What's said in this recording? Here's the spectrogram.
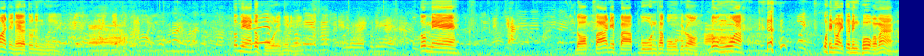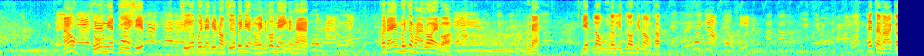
มาจากไหนล่ะตัวหนึ่งคือ ตัวแม่ตัวผู้เลยคือนี่ตัวแม่ ดอกฟ้าในป่าปูนครับผมพี่น้องโด่งงัวกล้วยหน่อยตัวหนึ่งโผล่ออกมาเอ้าสูงเมตรยี่สิบเสือเพิ่นในพี่น้องเสือไปเลี้ยงเอาไว้ในตัวแม่อีกต่างหากเท่าไหร่มึงก็พาร้อยบ่คุณน่ะเรียบเล่าบึงเราเรียบเล่าพี่น้องครับในตลาดก็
